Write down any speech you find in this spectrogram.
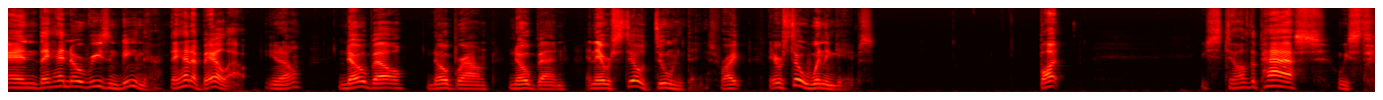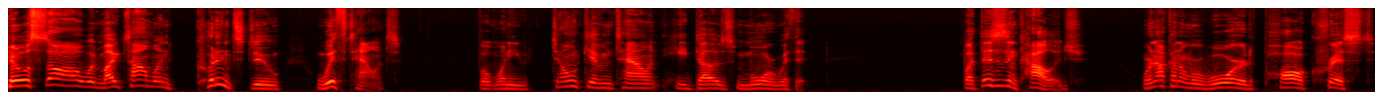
and they had no reason being there. They had a bailout, you know? No Bell, no Brown, no Ben, and they were still doing things, right? They were still winning games. But we still have the past. We still saw what Mike Tomlin couldn't do with talent. But when you don't give him talent, he does more with it. But this is in college. We're not going to reward Paul Chryst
